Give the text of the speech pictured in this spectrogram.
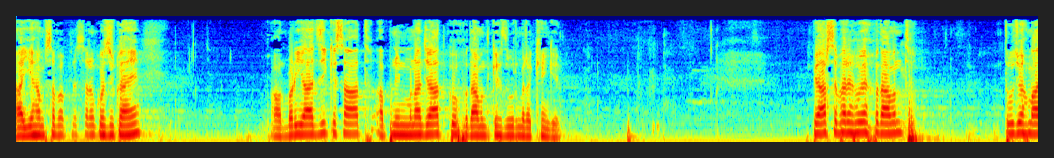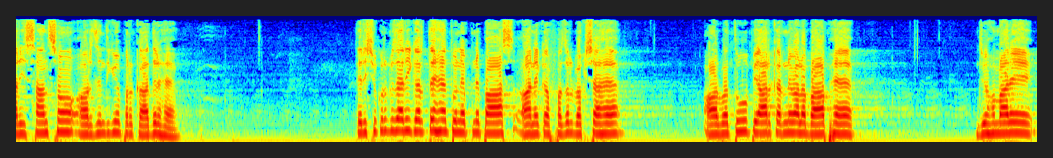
आइए हम सब अपने सरों को झुकाएँ और बड़ी आजी के साथ अपनी मुनाजात को खुदामंद के हजूर में रखेंगे। प्यार से भरे हुए खुदावंत तू जो हमारी सांसों और जिंदगियों पर कादिर है, तेरी शुक्रगुजारी करते हैं, तूने अपने पास आने का फजल बख्शा है, और वह तू प्यार करने वाला बाप है, जो हमारे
